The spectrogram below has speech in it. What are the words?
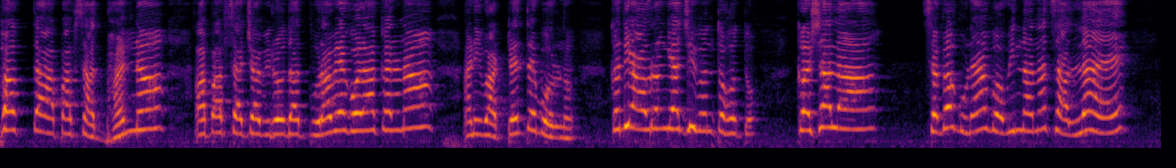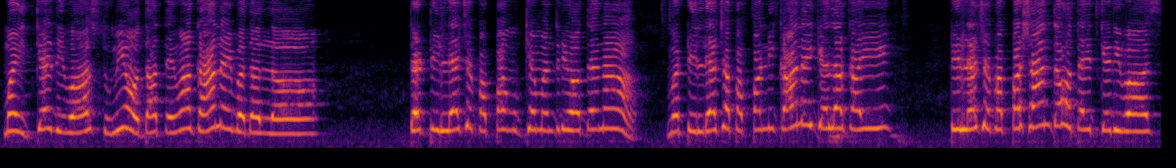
फक्त आपापसात भांडणं आपापसाच्या विरोधात पुरावे गोळा करणं आणि वाटेल ते बोलणं. कधी औरंग्या जिवंत होतो. कशाला? सगळं गुण्या गोविंदानं चाललंय. मग इतके दिवस तुम्ही होता तेव्हा का नाही बदललं? तर टिल्ल्याचे पप्पा मुख्यमंत्री होते ना. मग टिल्ल्याच्या पप्पांनी का नाही केलं काही? टिल्ल्याचे पप्पा शांत होते इतके दिवस.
